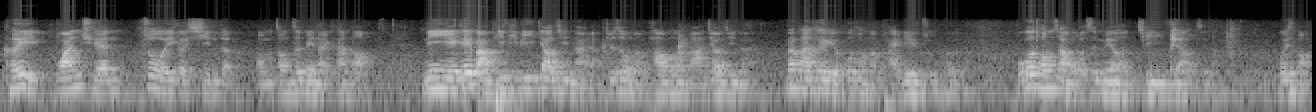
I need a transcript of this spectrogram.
可以完全做一个新的。我们从这边来看哦，你也可以把 PPT 叫进来了，就是我们 PowerPoint 把它叫进来，那它可以有不同的排列组合。不过通常我是没有很建议这样子的，为什么？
